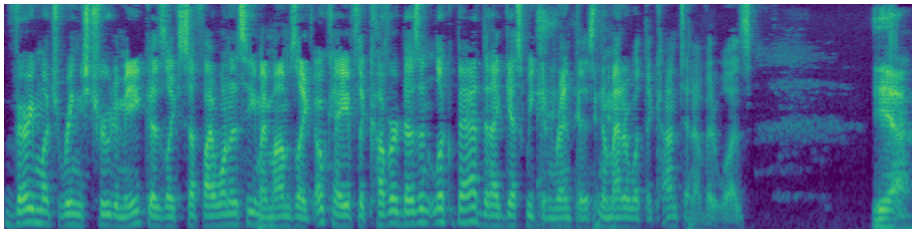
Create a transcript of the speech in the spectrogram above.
very much rings true to me because like stuff i want to see my mom's like okay if the cover doesn't look bad then i guess we can rent this no matter what the content of it was yeah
